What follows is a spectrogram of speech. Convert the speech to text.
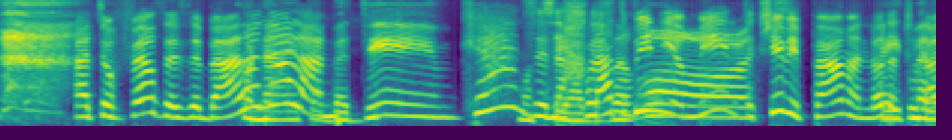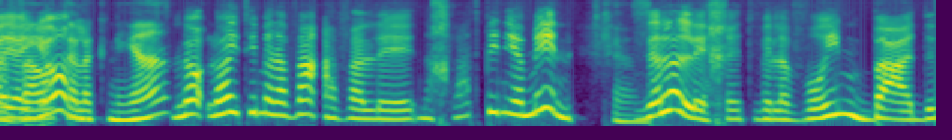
התופר זה, זה באהלן קונה את אהלן. הבדים, כן, זה נחלת גזרות. בנימין, תקשיבי, פעם, אני לא יודעת, היית אולי מלווה היום. אותה לקנייה? לא, לא הייתי מלווה, אבל אה, נחלת בנימין. כן. זה ללכת ולבוא עם בד,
